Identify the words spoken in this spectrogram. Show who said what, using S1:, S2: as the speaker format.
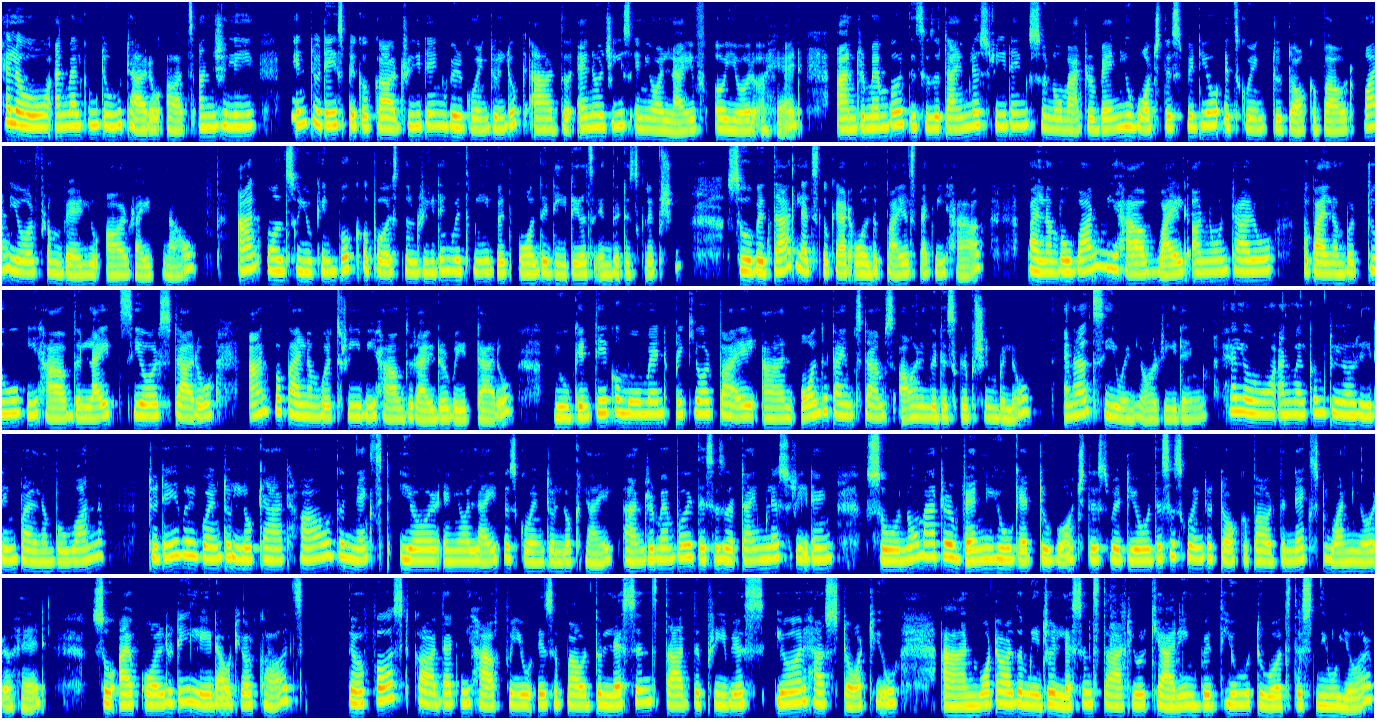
S1: Hello and welcome to Tarot Arts Anjali. In today's pick a card reading, we're going to look at the energies in your life a year ahead. And remember, this is a timeless reading, so no matter when you watch this video, it's going to talk about one year from where you are right now. And also, you can book a personal reading with me with all the details in the description. So, with that, let's look at all the piles that we have. Pile number one, we have Wild Unknown Tarot. For pile number two, we have the Light Seers Tarot. And for pile number three, we have the Rider Waite Tarot. You can take a moment, pick your pile, and all the timestamps are in the description below. And I'll see you in your reading. Hello, and welcome to your reading pile number one. Today, we're going to look at how the next year in your life is going to look like. And remember, this is a timeless reading, so no matter when you get to watch this video, this is going to talk about the next one year ahead. So, I've already laid out your cards. The first card that we have for you is about the lessons that the previous year has taught you and what are the major lessons that you're carrying with you towards this new year.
